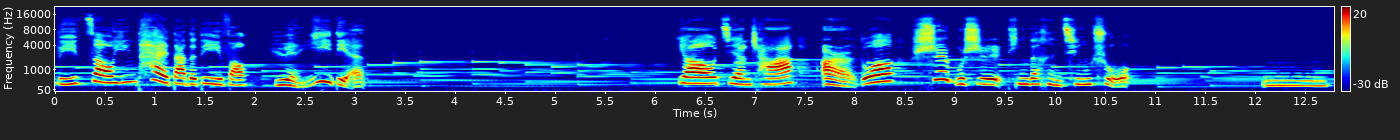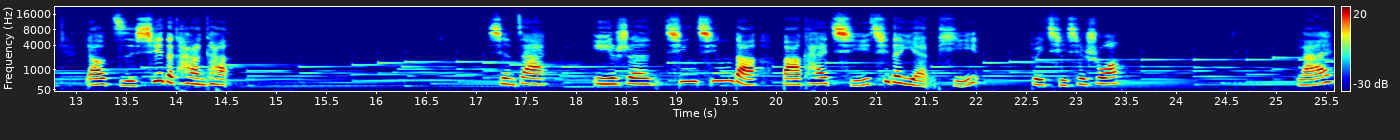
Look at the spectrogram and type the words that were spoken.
离噪音太大的地方远一点。要检查耳朵是不是听得很清楚。”嗯，要仔细的看看。现在，医生轻轻地扒开琪琪的眼皮，对琪琪说：“来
